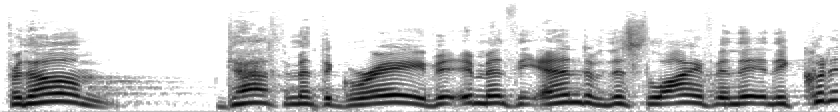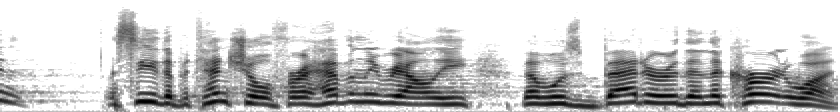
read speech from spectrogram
For them, death meant the grave, it meant the end of this life, and they, they couldn't see the potential for a heavenly reality that was better than the current one.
